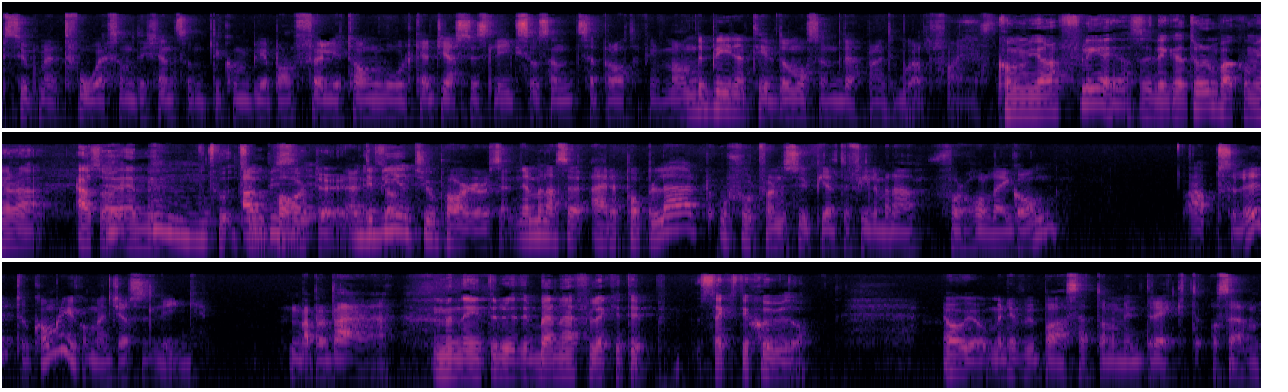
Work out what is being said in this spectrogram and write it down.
Superman 2 som det känns som det kommer bli bara en följetong av olika Justice Leagues och sen separata filmer. Men om det blir en till, då måste de döpa den till World's Finest. Kommer de göra fler Justice League? Jag tror de bara kommer göra alltså en two- Ja, precis. two-parter. Ja, det liksom. blir en two-parter. Sen- Nej, men alltså, är det populärt och fortfarande superhjältefilmerna får hålla igång? Absolut, då kommer det ju komma en Justice League. Ba, ba, ba. Men är inte du till Ben Affleck är typ 67 då? Jo, jo, men det är väl bara att sätta honom i en dräkt och sen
